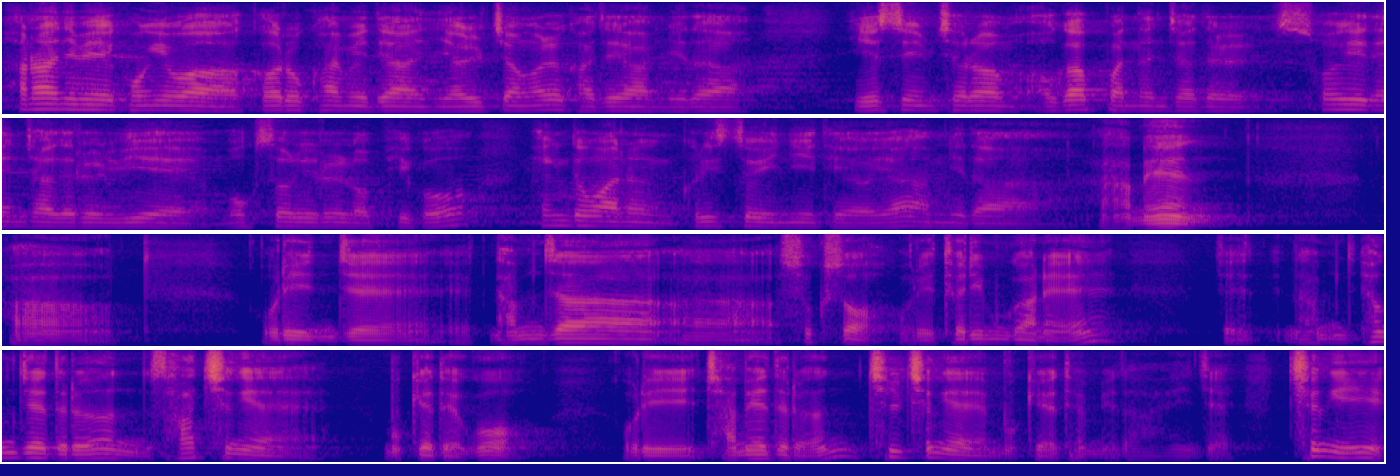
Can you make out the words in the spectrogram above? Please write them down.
하나님의 공의와 거룩함에 대한 열정을 가져야 합니다. 예수님처럼 억압받는 자들, 소외된 자들을 위해 목소리를 높이고 행동하는 그리스도인이 되어야 합니다. 아멘. 어, 우리 이제 남자 아, 숙소 우리 드림관에 남, 형제들은 4층에 묵게 되고 우리 자매들은 7층에 묵게 됩니다. 이제 층이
